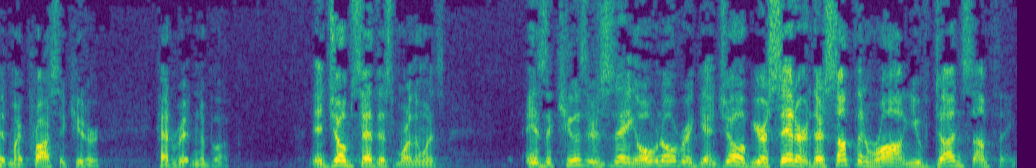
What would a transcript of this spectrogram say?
that my prosecutor had written a book. And Job said this more than once. His accusers saying over and over again, Job, you're a sinner. There's something wrong. You've done something.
